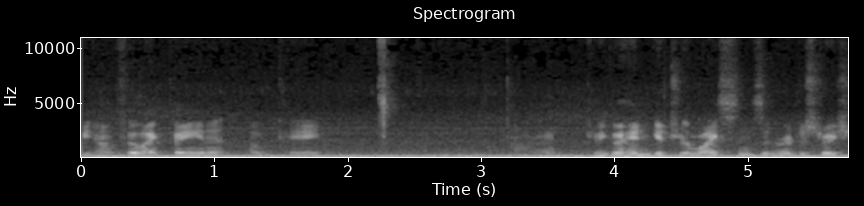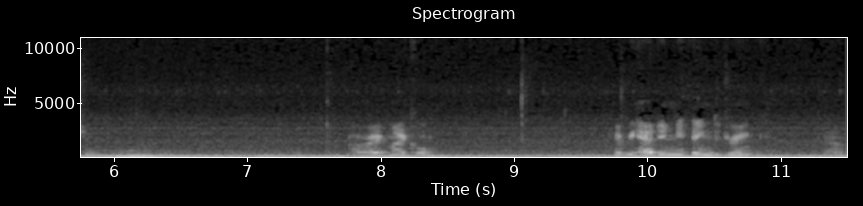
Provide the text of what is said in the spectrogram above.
You don't feel like paying it? Okay. Alright. Can you go ahead and get your license and registration? Alright, Michael. Have you had anything to drink? No?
